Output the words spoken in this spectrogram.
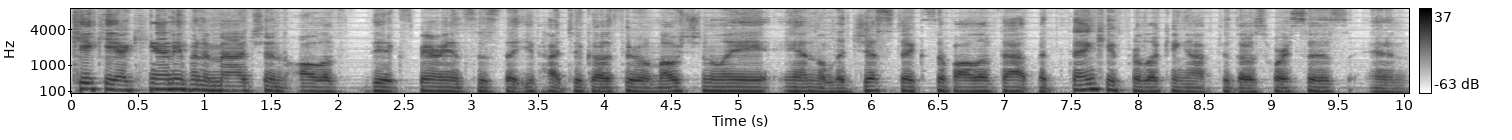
Kiki, I can't even imagine all of the experiences that you've had to go through emotionally and the logistics of all of that. But thank you for looking after those horses and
